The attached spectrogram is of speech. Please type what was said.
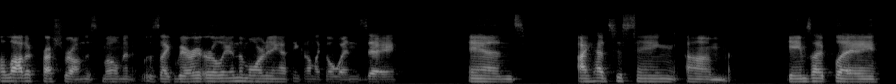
a lot of pressure on this moment. It was like very early in the morning I think on like a Wednesday and I had to sing um, games I play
